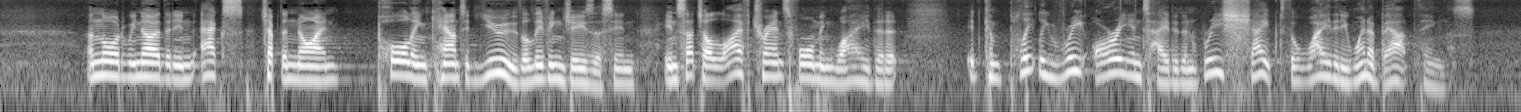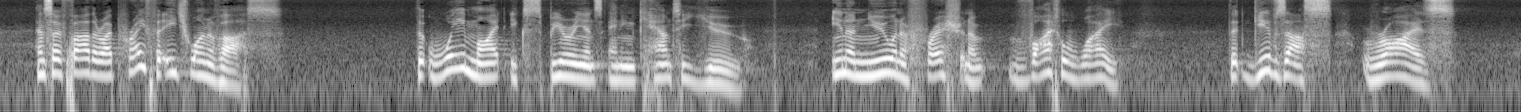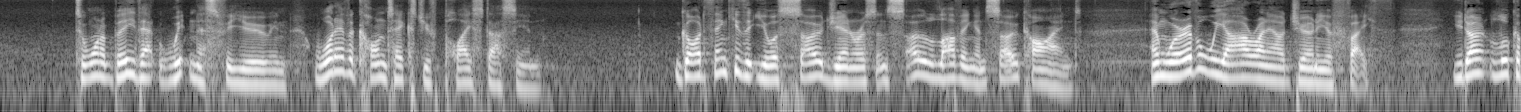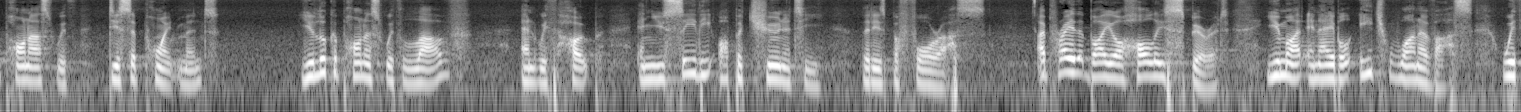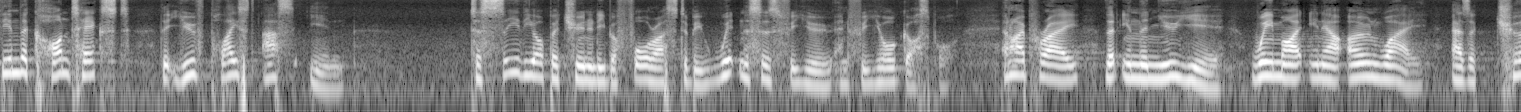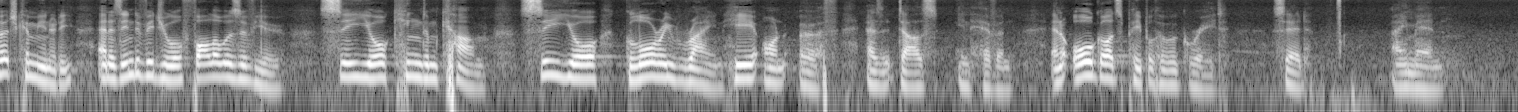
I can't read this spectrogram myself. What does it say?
And Lord, we know that in Acts chapter 9, Paul encountered you, the living Jesus, in, in such a life transforming way that it, it completely reorientated and reshaped the way that he went about things. And so, Father, I pray for each one of us that we might experience and encounter you in a new and a fresh and a vital way that gives us rise to want to be that witness for you in whatever context you've placed us in. God, thank you that you are so generous and so loving and so kind. And wherever we are on our journey of faith, you don't look upon us with disappointment. You look upon us with love and with hope, and you see the opportunity that is before us. I pray that by your Holy Spirit, you might enable each one of us within the context that you've placed us in to see the opportunity before us to be witnesses for you and for your gospel. And I pray that in the new year, we might, in our own way, as a church community and as individual followers of you, see your kingdom come, see your glory reign here on earth as it does in heaven. And all God's people who agreed said, Amen.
